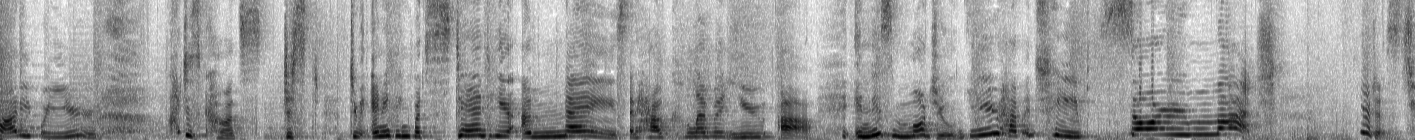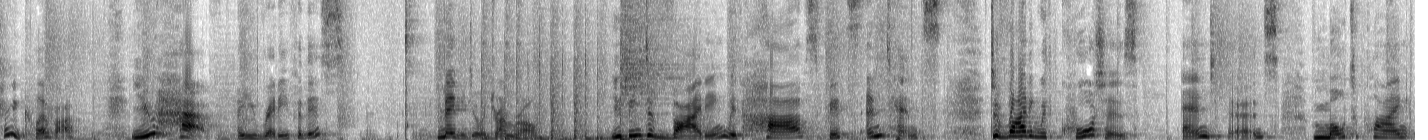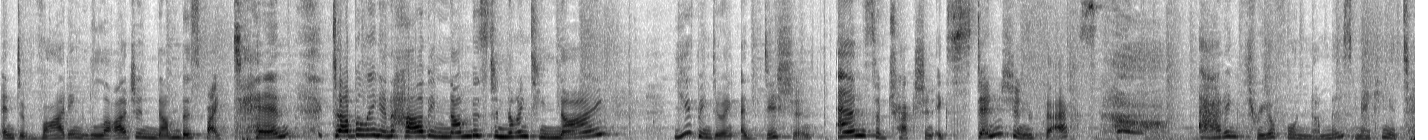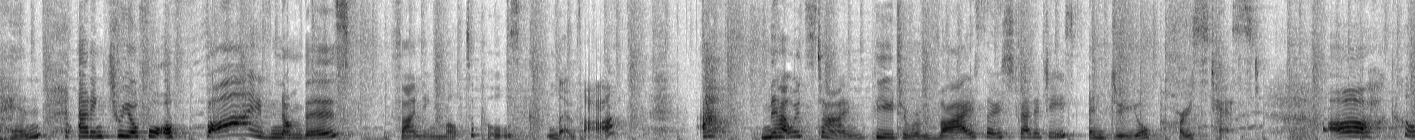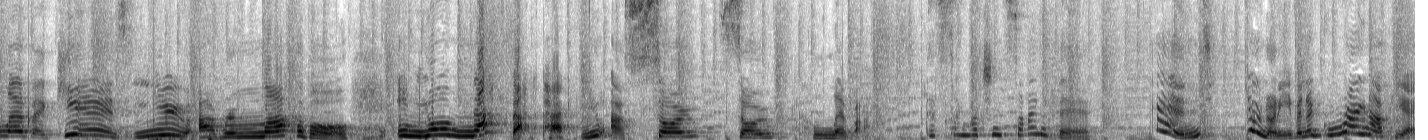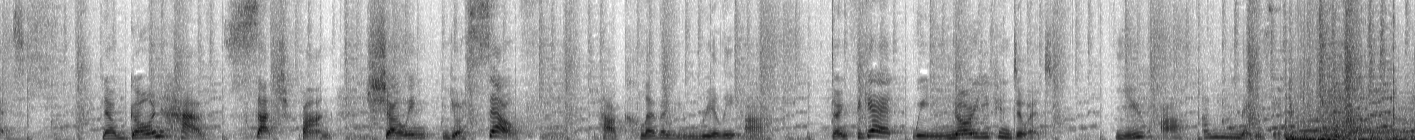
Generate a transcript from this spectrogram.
party for you. I just can't just do anything but stand here amazed at how clever you are. In this module, you have achieved so much. You're just too clever. You have, are you ready for this? Maybe do a drum roll. You've been dividing with halves, fifths and tenths, dividing with quarters and thirds, multiplying and dividing larger numbers by 10, doubling and halving numbers to 99. You've been doing addition and subtraction extension facts, adding three or four numbers, making a 10, adding three or four or five numbers, finding multiples, clever. Ah, now it's time for you to revise those strategies and do your post test. Oh, clever kids! You are remarkable. In your math backpack, you are so, so clever. There's so much inside of there. And you're not even a grown-up yet. Now go and have such fun showing yourself how clever you really are. Don't forget, we know you can do it. You are amazing.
